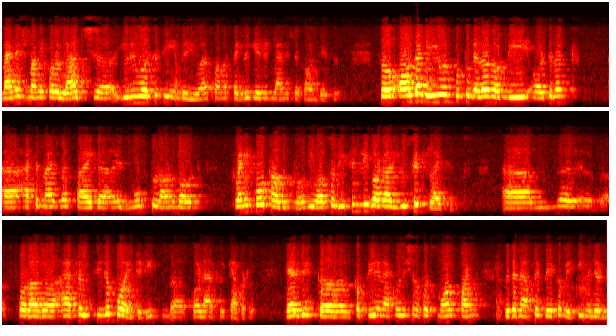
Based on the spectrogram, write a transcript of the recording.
manage money for a large uh, university in the U.S. on a segregated managed account basis. So all that AUM put together on the alternate uh, asset management side uh, is moved to around about 24,000 crores. We also recently got our UCITS license um, uh, for our uh, IIFL Singapore entity uh, called IIFL Capital. There we uh, completed an acquisition of a small fund with an asset base of $80 million.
